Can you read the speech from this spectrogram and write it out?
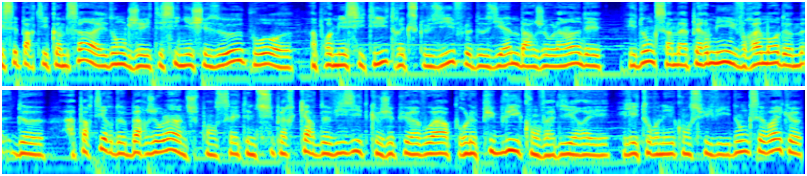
Et c'est parti comme ça. Et donc, j'ai été signé chez eux pour euh, un premier six titres exclusif, le deuxième, Barjolinde, et et donc ça m'a permis vraiment de, de, à partir de Barjolande, je pense, ça a été une super carte de visite que j'ai pu avoir pour le public, on va dire, et, les tournées qu'on suivi. Donc c'est vrai que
